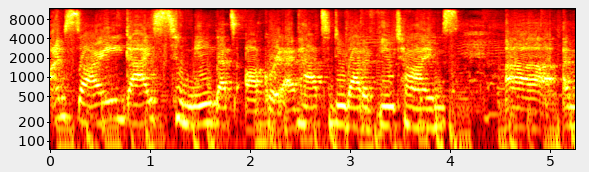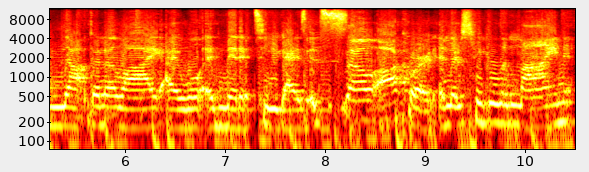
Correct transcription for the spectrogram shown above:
I'm sorry guys to me that's awkward. I've had to do that a few times uh, I'm not gonna lie, I will admit it to you guys. It's so awkward, and there's people in line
